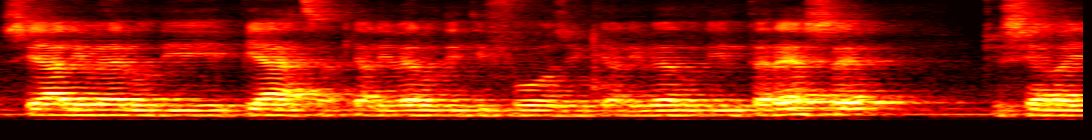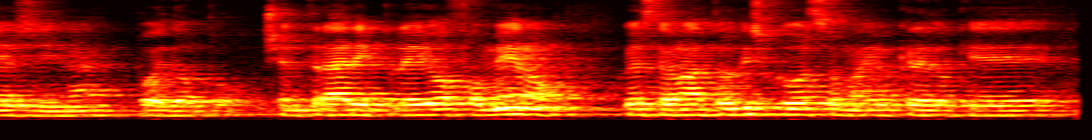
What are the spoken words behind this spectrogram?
sia a livello di piazza che a livello di tifosi che a livello di interesse ci sia la Jesina poi dopo centrare i playoff o meno questo è un altro discorso ma io credo che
